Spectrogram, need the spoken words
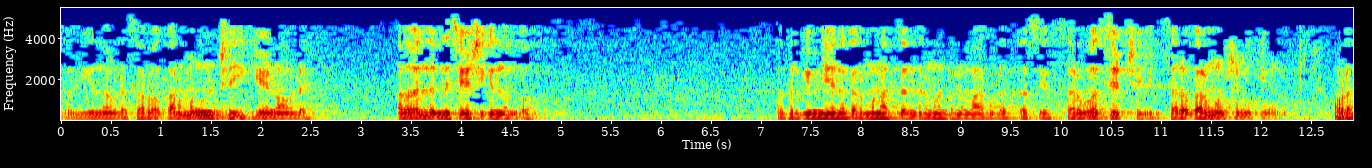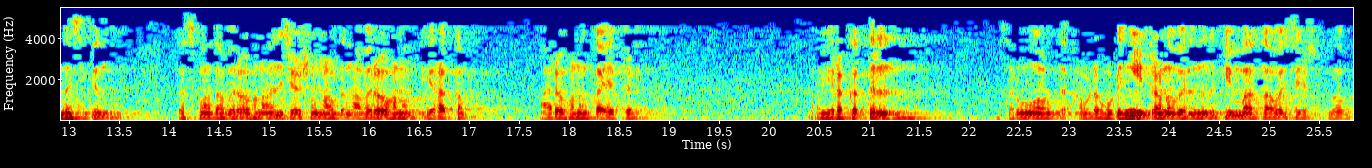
ചോദിക്കുന്ന അവിടെ സർവകർമ്മങ്ങളും ക്ഷയിക്കുകയാണോ അവിടെ? അതോ എന്തെങ്കിലും ശേഷിക്കുന്നുണ്ടോ? തത്രക്കും ഏന കർമ്മണ ചന്ദ്രമണ്ഡലമാരുടെ തസ്യ സർവസ്യക്ഷി സർവകർമ്മം ക്ഷമിക്കുകയാണ്. അവിടെ നശിക്കുന്നു. തസ്മാത് അവരോഹണത്തിന് അതിനുശേഷം അവിടുന്ന് അവരോഹണം ഇറക്കം ആരോഹണം കയറ്റം. ഇറക്കത്തിൽ സർവവും അവിടെ ഒടുങ്ങിയിട്ടാണോ വരുന്നത്? കിംബാസാവശേഷമോ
